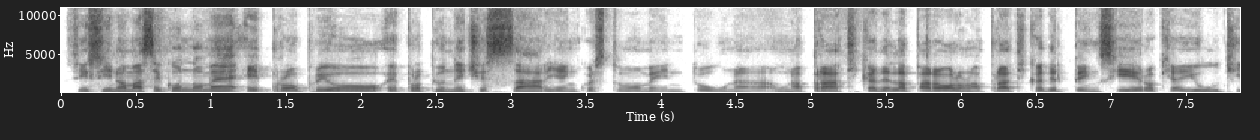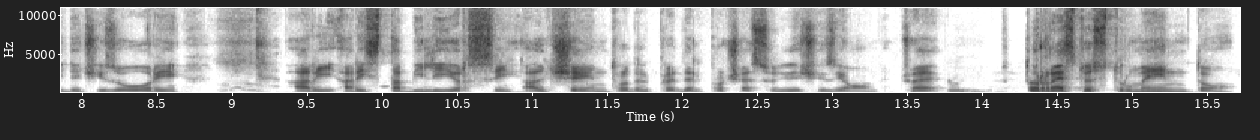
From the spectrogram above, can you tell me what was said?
Sì, sì, no, ma secondo me è proprio, è proprio necessaria in questo momento una, una, pratica della parola, una pratica del pensiero che aiuti i decisori a, ri, a ristabilirsi al centro del, del, processo di decisione. Cioè, mm. tutto il resto è strumento,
